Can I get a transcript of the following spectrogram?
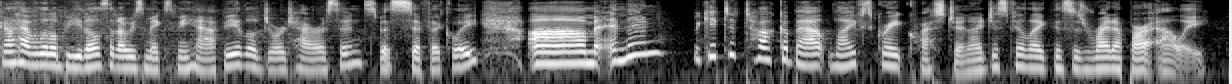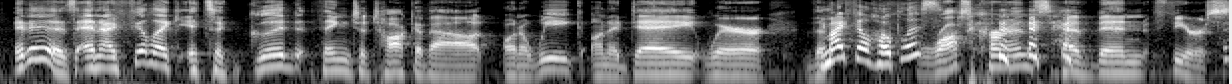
gotta have a little Beatles. That always makes me happy. A little George Harrison specifically, um, and then we get to talk about life's great question. I just feel like this is right up our alley. It is, and I feel like it's a good thing to talk about on a week, on a day where the You might feel hopeless. cross currents have been fierce,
